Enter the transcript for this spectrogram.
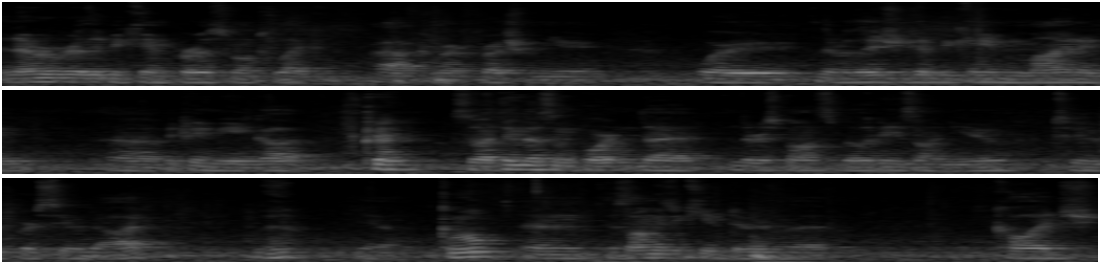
It never really became personal to like after my freshman year, where the relationship became mine and uh, between me and God. Okay. So I think that's important that the responsibility is on you to pursue God. Yeah. Yeah. Come on. And as long as you keep doing that, college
